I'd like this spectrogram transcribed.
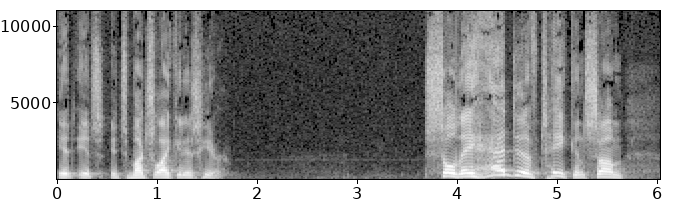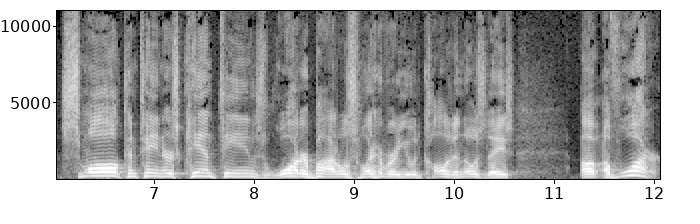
it, it's, it's much like it is here. So they had to have taken some small containers, canteens, water bottles, whatever you would call it in those days, of, of water.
